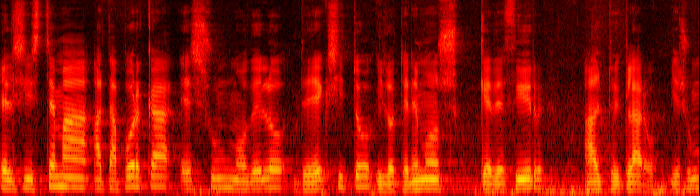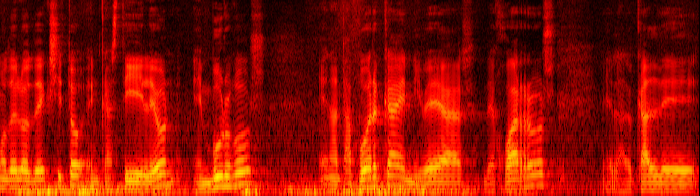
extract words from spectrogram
el sistema Atapuerca es un modelo de éxito y lo tenemos que decir alto y claro. Y es un modelo de éxito en Castilla y León, en Burgos, en Atapuerca, en Ibeas de Juarros. El alcalde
